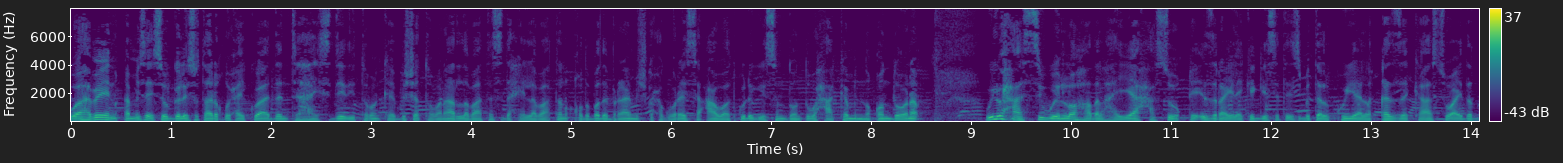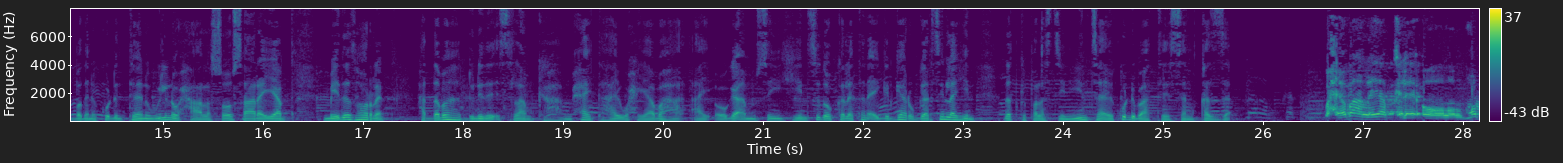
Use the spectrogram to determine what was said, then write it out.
waa habeen khamiis ay soo gelayso taarikhdu waxay ku aadan tahay siddeed iyo bisha tobanaad labaatan saddex qodobada barnaamijka xog waraysi caawa ku dhagaysan doonto waxaa ka mid noqon doona. Weli waxaa si weyn loo hadalhayaa xasuuqii israa'il ay ka geysatay isbeddel ku yaal khaza kaasoo ay dad badani ku dhinteen welina waxaa la soo saarayaa meydad hor leh. Haddaba dunida islaamka maxay tahay waxyaabaha ay oga aamusan yihiin? Sidoo kaleetana ay gargaar u gaarsiin layihiin dadka falastiiniyiinta ee ku dhibaataysan khaza waxyaabaha layaab kale oo mar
